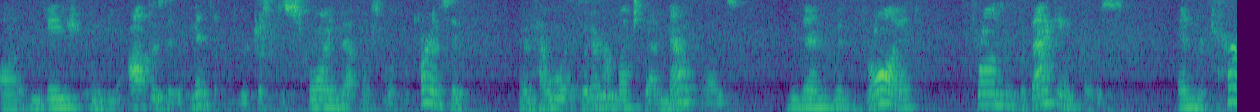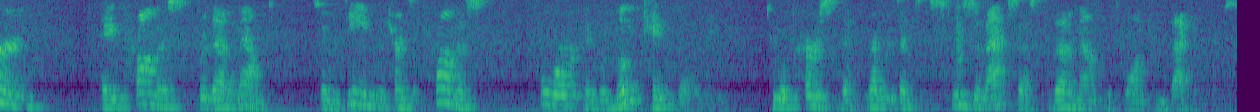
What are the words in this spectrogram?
uh, engaged in the opposite of minting. You're just destroying that much local currency, and how, whatever much that amount was, you then withdraw it from the backing purse and return a promise for that amount. So redeem returns a promise for a remote capability to a purse that represents exclusive access to that amount withdrawn from the backing purse.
